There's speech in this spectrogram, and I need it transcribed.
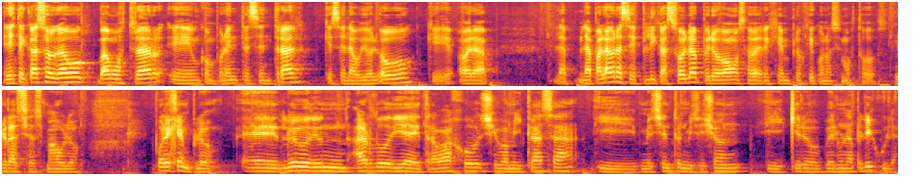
En este caso, Gabo va a mostrar eh, un componente central, que es el audiologo, que ahora la, la palabra se explica sola, pero vamos a ver ejemplos que conocemos todos. Gracias, Mauro. Por ejemplo, eh, luego de un arduo día de trabajo, llego a mi casa y me siento en mi sillón y quiero ver una película.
